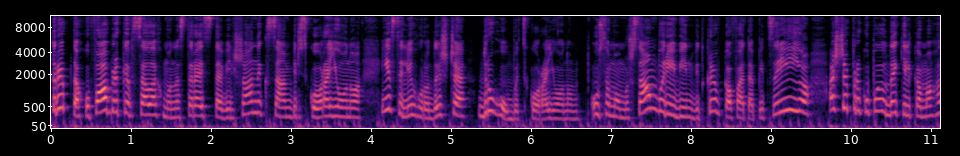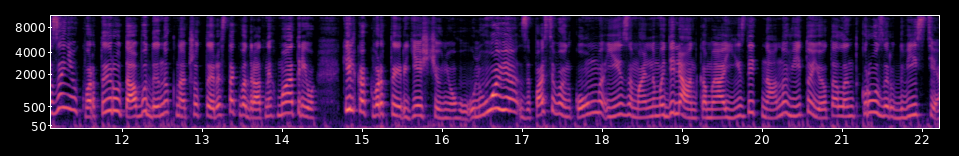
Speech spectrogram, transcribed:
три птахофабрики в селах Монастирець та Вільшаник Самбірського району і в селі Городище Другобицького району. У самому ж Самборі він відкрив кафе та піцерію, а ще прикупив декілька магазинів, квартиру та будинок на 400 квадратних метрів. Кілька квартир є ще в нього у Львові, запасів воєнком і земельними ділянками, а їздить на новій Toyota Land Cruiser 200.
